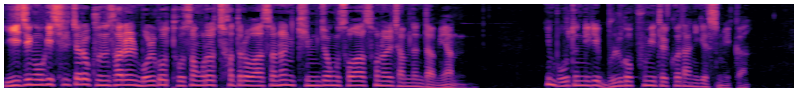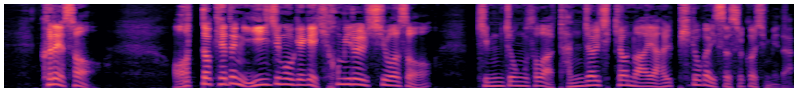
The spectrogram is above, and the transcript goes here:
이징옥이 실제로 군사를 몰고 도성으로 쳐들어와서는 김종서와 손을 잡는다면 이 모든 일이 물거품이 될 것 아니겠습니까? 그래서 어떻게든 이징옥에게 혐의를 씌워서 김종서와 단절시켜 놔야 할 필요가 있었을 것입니다.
